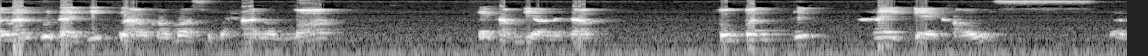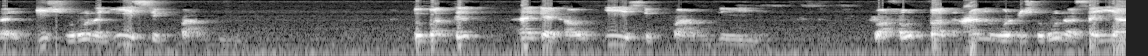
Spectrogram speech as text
ังนั้นผู้ใดที่กล่าวคำว่า Subhanallah แค่คำเดียวนะครับถูกบันทึกให้แก่เขาอะไรยี่สิบรุ่นยี่สิบความดีถูกบันทึกให้แก่เขายี่สิบความดีว่าเขาตัดอันหัวอิชรุนสัยะ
